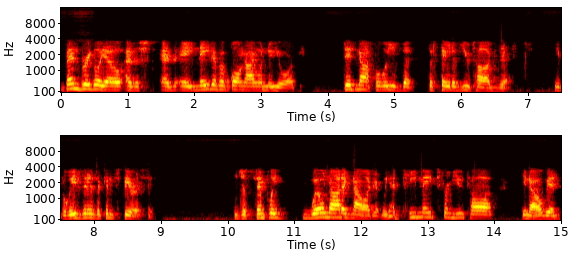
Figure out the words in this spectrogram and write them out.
Ben Briglio, as a as a native of Long Island, New York, did not believe that the state of Utah exists. He believes it is a conspiracy. He just simply will not acknowledge it. We had teammates from Utah. You know, we had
